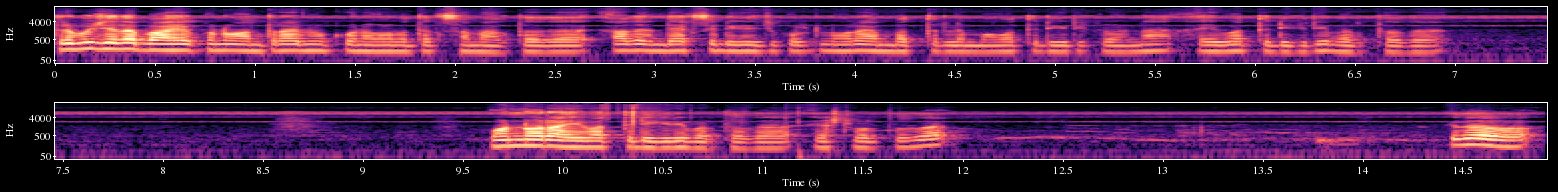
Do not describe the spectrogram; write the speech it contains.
ತ್ರಿಭುಜದ ಬಾಹ್ಯಕೋನವು ಅಂತರಾಭಿಮುಖ ಕೋನಗಳ ಮೊತ್ತಕ್ಕೆ ಸಮ ಆಗ್ತದೆ. ಆದ್ದರಿಂದ ಎಕ್ಸ್ ಡಿಗ್ರಿ ಇಕ್ವಲ್ ಟು ನೂರ ಎಂಬತ್ತರಲ್ಲಿ ಮೂವತ್ತು ಡಿಗ್ರಿ ಕೋನ ಐವತ್ತು ಡಿಗ್ರಿ ಬರ್ತದೆ. ಒನ್ನೂರ ಐವತ್ತು ಡಿಗ್ರಿ ಬರ್ತದೆ. ಎಷ್ಟು ಬರ್ತದೆ? ಇದು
